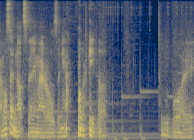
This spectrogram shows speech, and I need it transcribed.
I'm also not spending my rolls anymore either. Oh boy.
